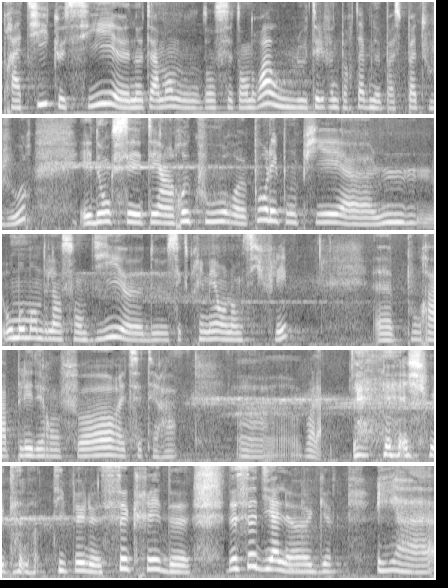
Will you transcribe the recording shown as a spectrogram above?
pratique aussi, euh, notamment dans cet endroit où le téléphone portable ne passe pas toujours. Et donc c'était un recours pour les pompiers euh, au moment de l'incendie euh, de s'exprimer en langue sifflée pour appeler des renforts, etc. voilà, je vous donne un petit peu le secret de, de ce dialogue. Et euh,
